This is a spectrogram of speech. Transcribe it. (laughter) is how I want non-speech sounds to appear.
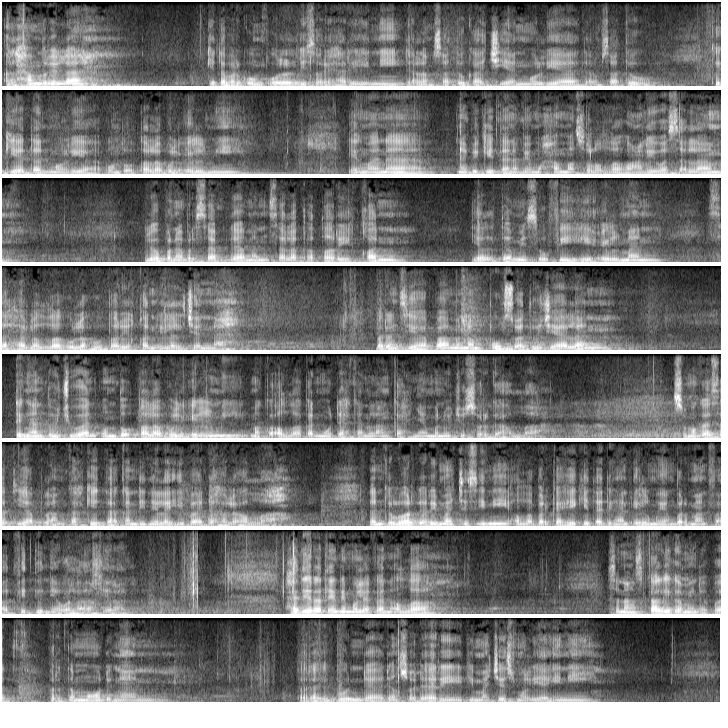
Alhamdulillah kita berkumpul di sore hari ini dalam satu kajian mulia, dalam satu kegiatan mulia untuk talabul ilmi yang mana Nabi kita Nabi Muhammad sallallahu alaihi wasallam beliau pernah bersabda man salaka tariqan yaltamisu fihi ilman sahalallahu lahu tariqan ilal jannah. Barang siapa menempuh suatu jalan dengan tujuan untuk talabul ilmi maka Allah akan mudahkan langkahnya menuju surga Allah. Semoga setiap langkah kita akan dinilai ibadah oleh Allah. Dan keluar dari majlis ini Allah berkahi kita dengan ilmu yang bermanfaat di dunia wal akhirat. Hadirat yang dimuliakan Allah senang sekali kami dapat bertemu dengan para ibunda dan saudari di majlis mulia ini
